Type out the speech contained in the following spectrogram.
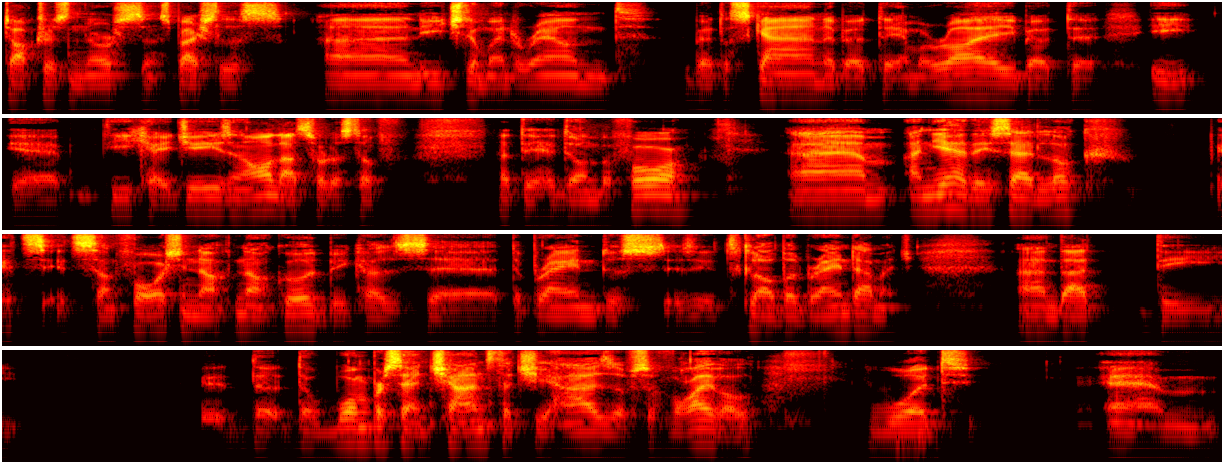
doctors and nurses and specialists, and each of them went around about the scan, about the MRI, about the, e, uh, the EKGs, and all that sort of stuff that they had done before. Um, and yeah, they said, look, it's it's unfortunately not not good because uh, the brain just it's global brain damage, and that the the the one percent chance that she has of survival would um,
